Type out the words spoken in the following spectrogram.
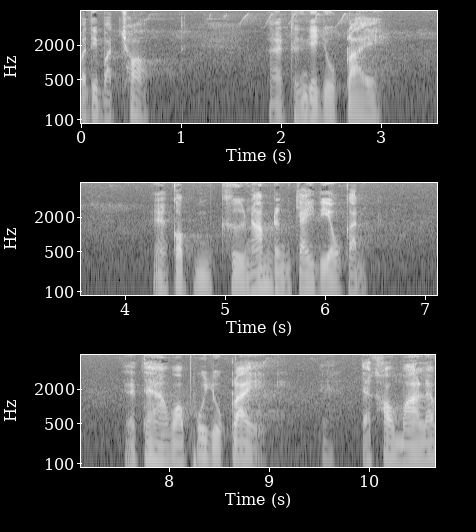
ปฏิบัติชอบ ถึงจะอยู่ไกลก็คือน้ำหนึ่งใจเดียวกัน แต่หากว่าผู้อยู่ใกล้ แต่เข้ามาแล้ว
